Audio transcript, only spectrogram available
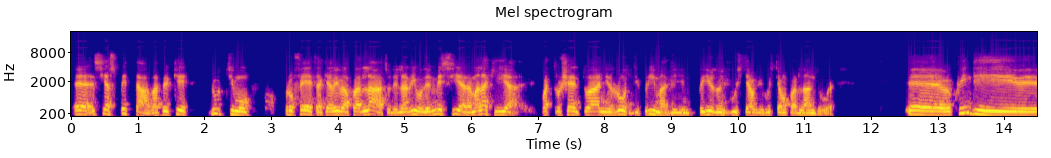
eh, si aspettava perché l'ultimo profeta che aveva parlato dell'arrivo del Messia era Malachia 400 anni rotti prima del periodo in cui stiamo, di cui stiamo parlando ora. Eh, quindi,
